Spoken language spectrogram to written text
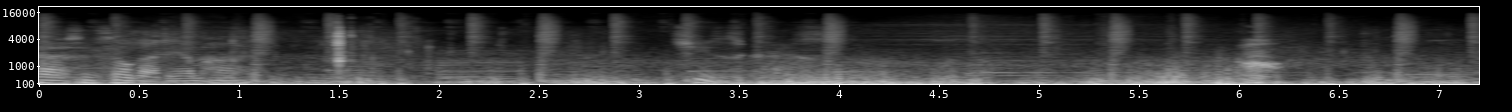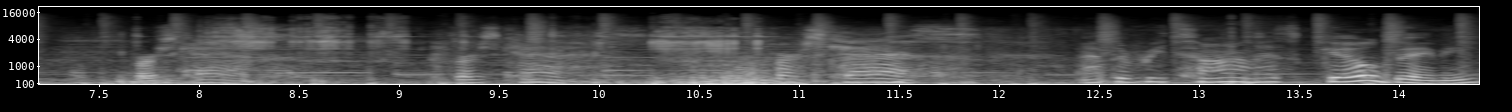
I'm so goddamn high. Jesus Christ. First cast. First cast. First cast. After return, let's go, baby.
